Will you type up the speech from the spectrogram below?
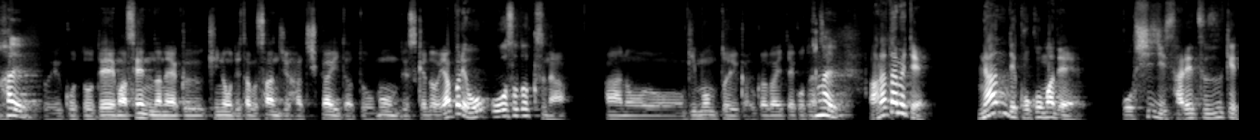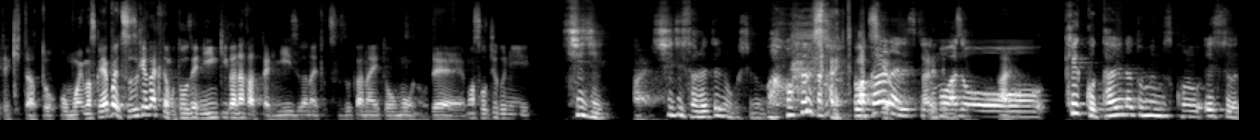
はい。回ということで、まあ、1700、昨日で多分38回だと思うんですけど、やっぱりオオーソドックスな、あのー疑問というか伺いたいことなんですけど、改めて、なんでここまでこう支持され続けてきたと思いますか？やっぱり続けたくても当然人気がなかったりニーズがないと続かないと思うので、まあ、率直に。支持はい。支持されてるのかしら？わからないですけども、あのますー結構大変だと思います、このエッセイは。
